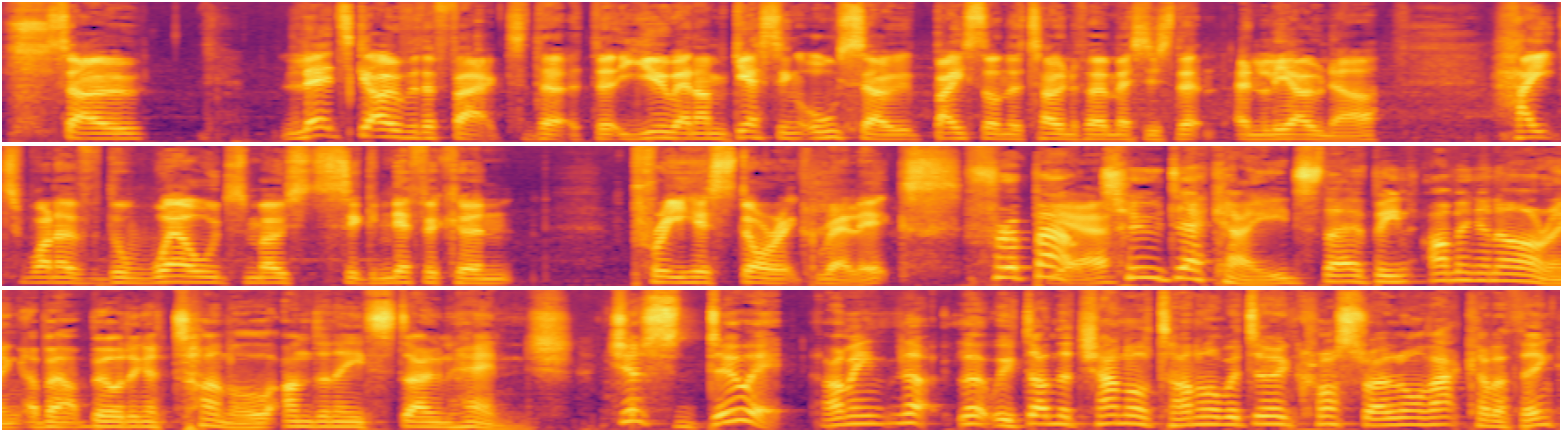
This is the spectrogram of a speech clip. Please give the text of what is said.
So let's get over the fact that, that you, and I'm guessing also based on the tone of her message, that and Leona hate one of the world's most significant prehistoric relics. For about Yeah. two decades, they have been umming and ahhing about building a tunnel underneath Stonehenge. Just do it. I mean, look, look, we've done the Channel Tunnel, we're doing Crossrail and all that kind of thing.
